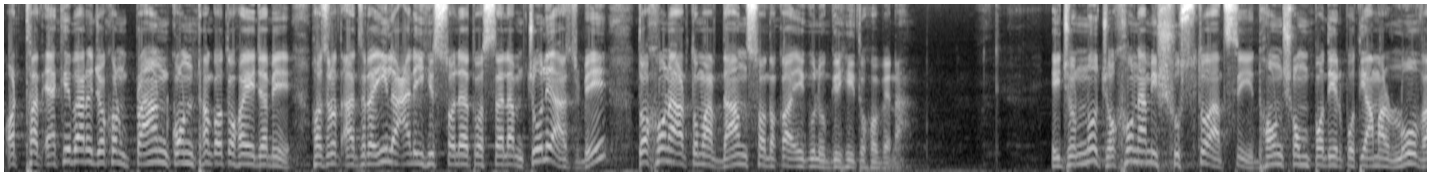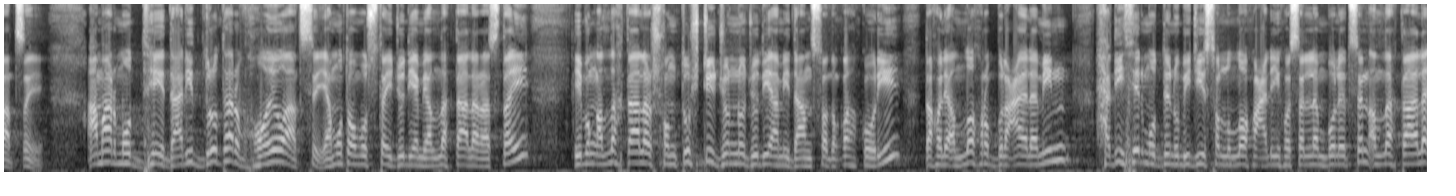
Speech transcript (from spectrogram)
অর্থাৎ একেবারে যখন প্রাণ কণ্ঠাগত হয়ে যাবে হজরত আজরাইল আলী হিসালাতাম চলে আসবে, তখন আর তোমার দান, সদকা এগুলো গৃহীত হবে না। এই জন্য যখন আমি সুস্থ আছি, ধন সম্পদের প্রতি আমার লোভ আছে, আমার মধ্যে দারিদ্রতার ভয়ও আছে, এমত অবস্থায় যদি আমি আল্লাহ তালার রাস্তায় এবং আল্লাহ তালার সন্তুষ্টির জন্য যদি আমি দান সদকা করি, তাহলে আল্লাহ রব্বুল আলমিন হাদিসের মধ্যে নবীজি সাল্লাহ আলী হোসাল্লাম বলেছেন, আল্লাহ তালা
